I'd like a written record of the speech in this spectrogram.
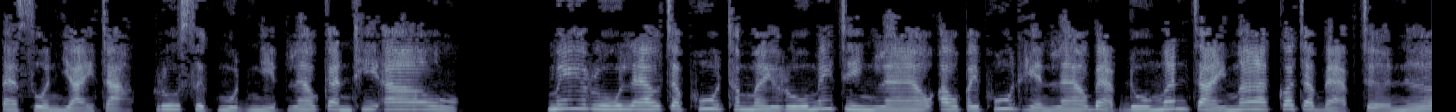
แต่ส่วนใหญ่จะรู้สึกหงุดหงิดแล้วกันที่เอ้าไม่รู้แล้วจะพูดทำไมรู้ไม่จริงแล้ว เอาไปพูดเห็นแล้วแบบดูมั่นใจมากก็จะแบบเจอเนื้อ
